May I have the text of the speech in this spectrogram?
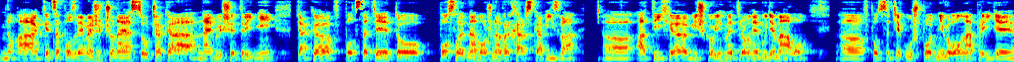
No a keď sa pozrieme, že čo na jazdcov čaká najbližšie 3 dni, tak v podstate je to posledná možná vrchárska výzva a tých e, výškových metrov nebude málo. V podstate už pod voľna príde e,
